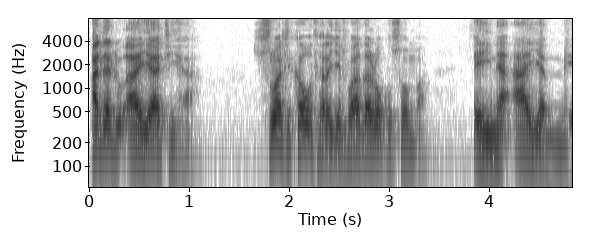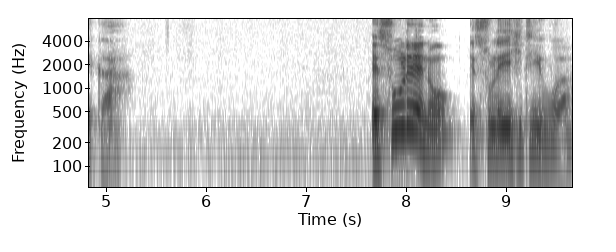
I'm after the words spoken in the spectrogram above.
Adadu ayatiha. Surati kauthara gyetwagala okusoma eina aya mmeka? Essuula eno essuula eyekitiibwa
